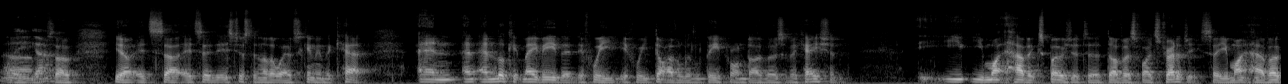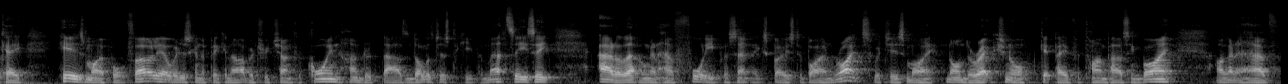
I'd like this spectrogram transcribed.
well there you um, go. So, you know, it's uh, it's a, it's just another way of skinning the cat. And, and and look, it may be that if we if we dive a little deeper on diversification, you, you might have exposure to diversified strategies. So you might have, okay, here's my portfolio. We're just going to pick an arbitrary chunk of coin, $100,000 just to keep the maths easy. Out of that, I'm going to have 40% exposed to buy and writes, which is my non directional, get paid for time passing by. I'm going to have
